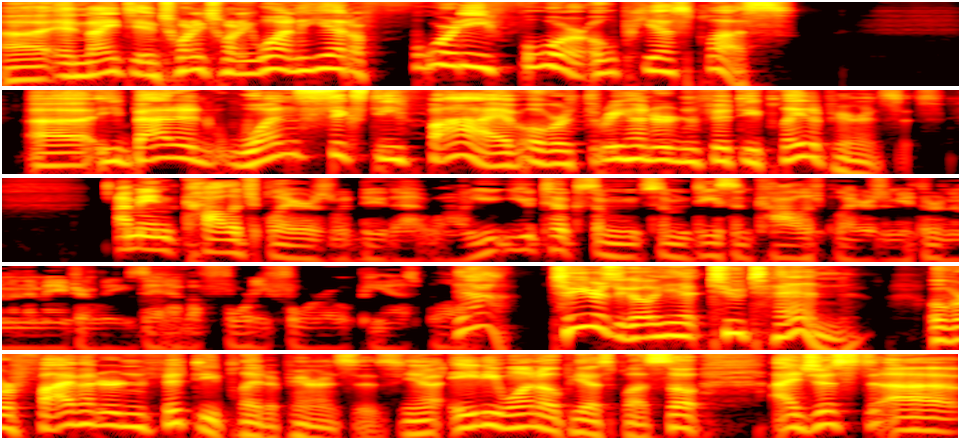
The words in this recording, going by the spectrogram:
Uh, in 19 in 2021, he had a 44 OPS plus. Uh, he batted 165 over 350 plate appearances. I mean, college players would do that well. You you took some some decent college players and you threw them in the major leagues. They'd have a 44 OPS plus. Yeah. Two years ago, he hit 210 over 550 plate appearances. You know, 81 OPS plus. So I just uh,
